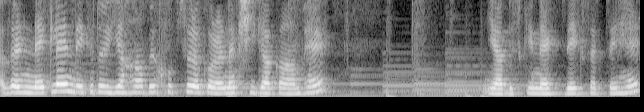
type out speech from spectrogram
अगर नेकलाइन देखें तो यहाँ पे खूबसूरत कोरा नक्शी का काम है। ये आप इसकी नेक देख सकते हैं।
